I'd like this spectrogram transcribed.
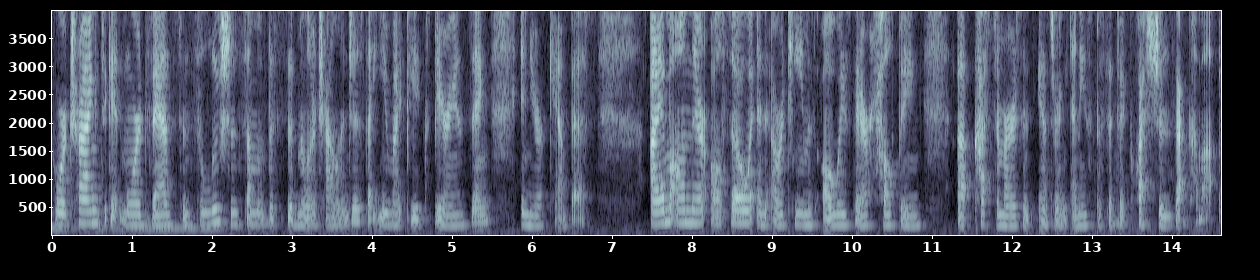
who are trying to get more advanced and solution some of the similar challenges that you might be experiencing in your campus. I am on there also, and our team is always there helping uh, customers and answering any specific questions that come up.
